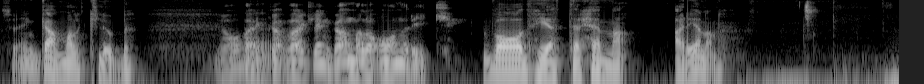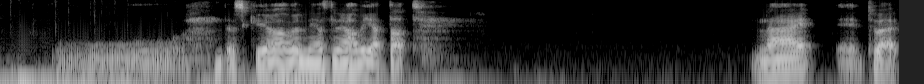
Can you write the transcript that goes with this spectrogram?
Så det är en gammal klubb. Ja, verkar, verkligen gammal och anrik. Vad heter hemmaarenan? Oh, det ska jag väl nästan ha vetat. Nej, eh, tyvärr.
